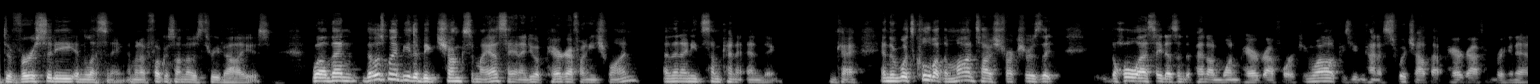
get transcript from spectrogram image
diversity and listening. I'm going to focus on those three values. Well then those might be the big chunks of my essay and i do a paragraph on each one and then i need some kind of ending okay? And then what's cool about the montage structure is that the whole essay doesn't depend on one paragraph working well because you can kind of switch out that paragraph and bring it in.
